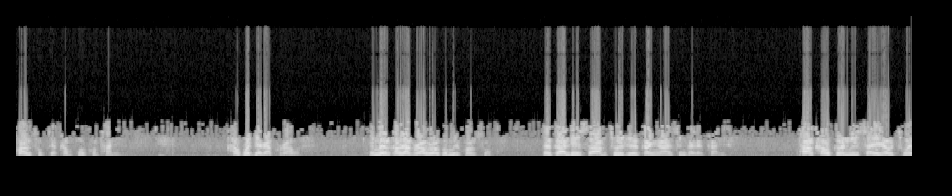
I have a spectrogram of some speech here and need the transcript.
ความสุขจากคำพูดของท่าน เขาก็จะรักเราในเมื่อเขารักเราเราก็มีความสุขรายการที่สามช่วยเหลือการงานซึ่งกันและกัน ถ้าเขาเกินวิสัยเราช่วย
